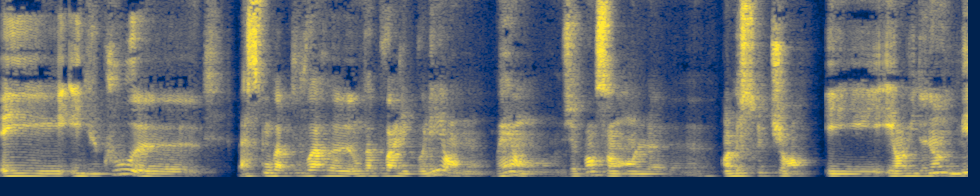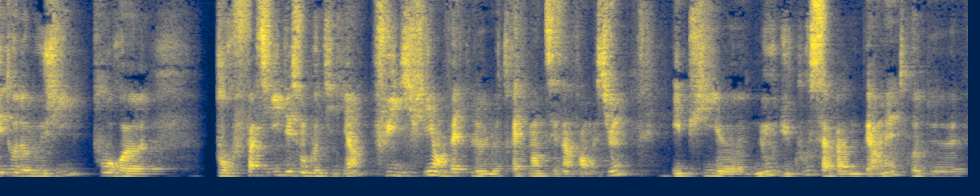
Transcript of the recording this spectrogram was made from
Et, et du coup, euh, bah, ce qu'on va pouvoir, on va pouvoir l'épauler en, ouais, en, je pense, en, en, le, en le structurant et, et en lui donnant une méthodologie pour pour faciliter son quotidien, fluidifier en fait le, le traitement de ces informations. Et puis euh, nous, du coup, ça va nous permettre de,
